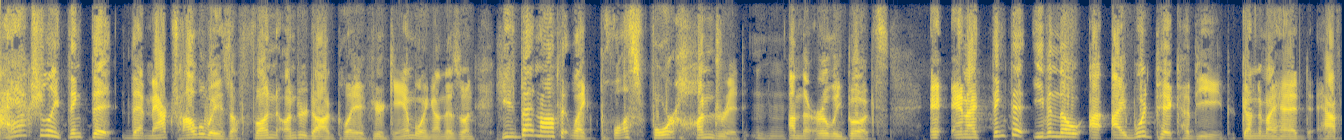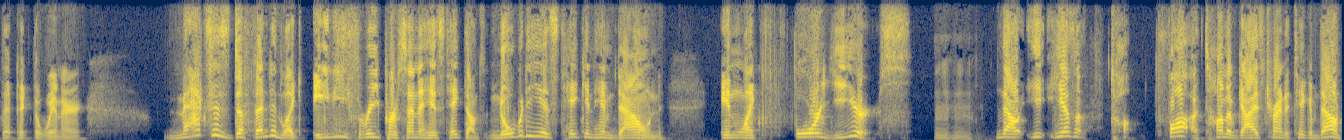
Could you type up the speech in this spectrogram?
I actually think that, that Max Holloway is a fun underdog play if you're gambling on this one. He's betting off at like plus 400 Mhm. on the early books. And, and I think that even though I, I would pick Habib, gun to my head, have to pick the winner, Max has defended like 83% of his takedowns. Nobody has taken him down in like four years. Mm-hmm. Now he, he hasn't t- fought a ton of guys trying to take him down,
